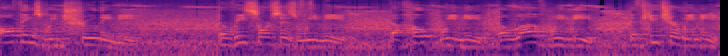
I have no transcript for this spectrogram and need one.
All things we truly need. The resources we need, the hope we need, the love we need, the future we need.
